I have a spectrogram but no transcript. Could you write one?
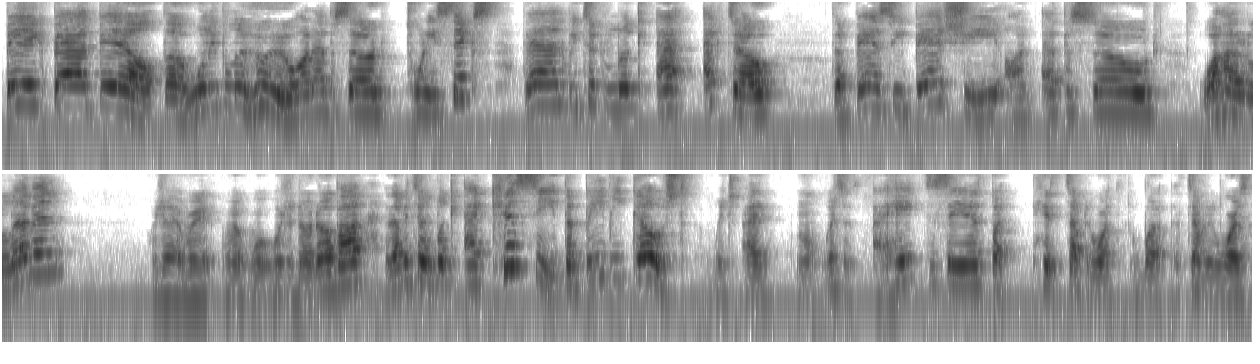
Big Bad Bill, the Woolly Blue Hoodoo, on episode 26. Then we took a look at Ecto, the Fancy Banshee, on episode 111 which I which I don't know about. And then we took a look at Kissy, the baby ghost, which I which is, I hate to say this, but it's definitely worth it's definitely worse.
